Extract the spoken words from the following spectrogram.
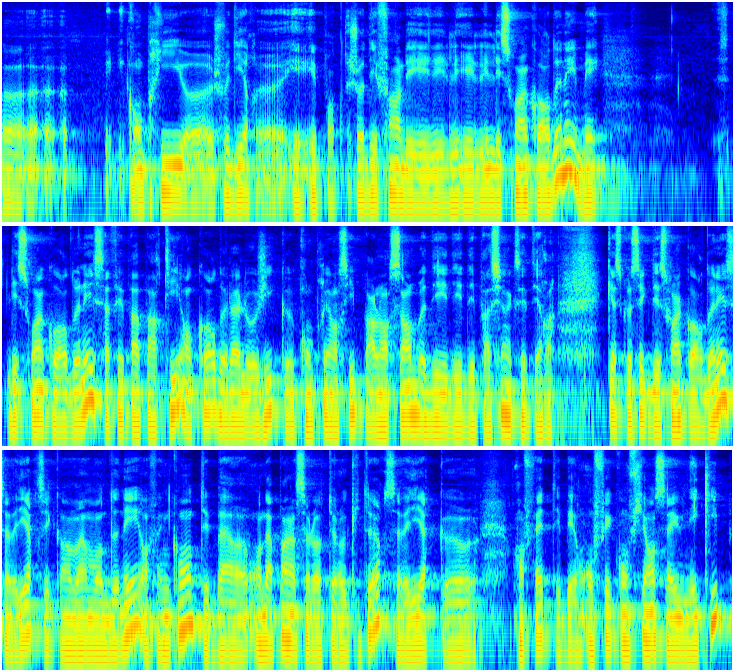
Euh, y compris, euh, je veux dire, euh, et, je défends les, les, les, soins coordonnés, mais les soins coordonnés, ça ne fait pas partie encore de la logique compréhensible par l'ensemble des, des, patients, etc. Qu'est-ce que c'est que des soins coordonnés? Ça veut dire c'est qu'à un moment donné, en fin de compte, eh ben, on n'a pas un seul interlocuteur. Ça veut dire que, en fait, eh bien, on fait confiance à une équipe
